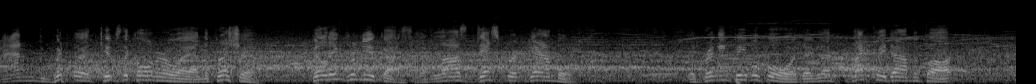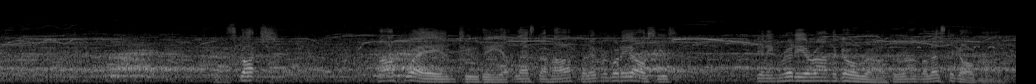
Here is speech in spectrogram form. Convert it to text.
And Whitworth gives the corner away and the pressure building from Newcastle and last desperate gamble. They're bringing people forward. They've left Blackley down the park. And Scotch halfway into the uh, Leicester half, but everybody else is getting ready around the goal mouth, around the Leicester goal mouth.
